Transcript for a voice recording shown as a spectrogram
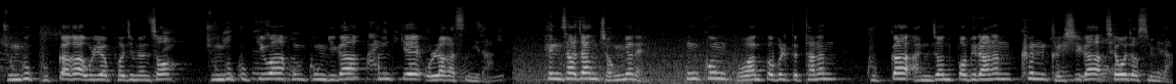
중국 국가가 울려 퍼지면서 중국 국기와 홍콩기가 함께 올라갔습니다. 행사장 정면에 홍콩 보안법을 뜻하는 국가안전법이라는 큰 글씨가 세워졌습니다.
